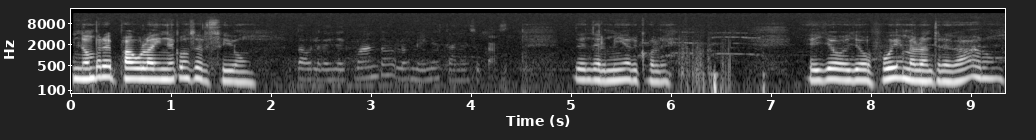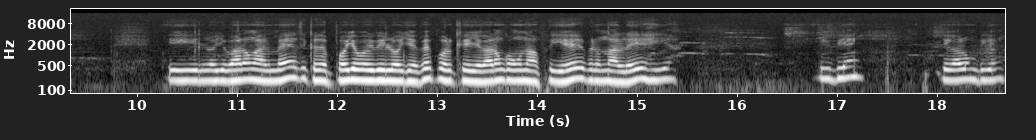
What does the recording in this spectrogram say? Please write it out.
Mi nombre es Paula Inés Concepción, Paula, ¿desde cuándo los niños están en su casa? desde el miércoles. Ellos, yo fui, me lo entregaron y lo llevaron al médico. Después yo volví y lo llevé porque llegaron con una fiebre, una alergia. Y bien, llegaron bien.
